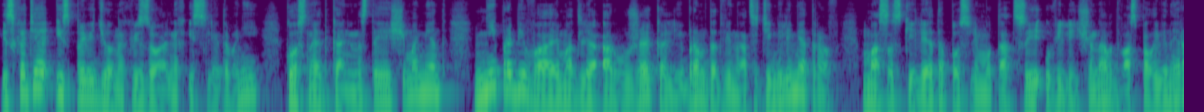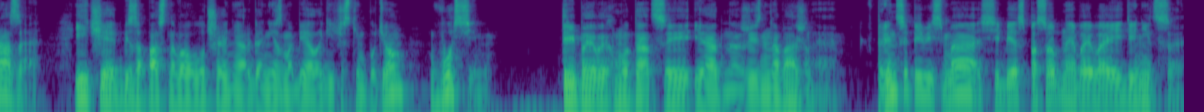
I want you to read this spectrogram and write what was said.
Исходя из проведенных визуальных исследований, костная ткань в настоящий момент непробиваема для оружия калибром до 12 мм. Масса скелета после мутации увеличена в 2,5 раза ячеек безопасного улучшения организма биологическим путем – 8. Три боевых мутации и одна жизненно важная. В принципе, весьма себе способная боевая единица,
